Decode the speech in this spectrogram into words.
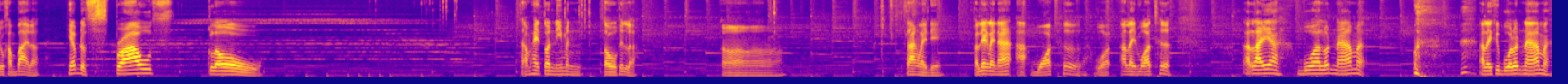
ดูคำใบ้แล้ว Help the sprouts glow ทำให้ต้นนี้มันโตขึ้นเหรอเออสร้างอะไรเดเขาเรียกอะไรนะอะ water what อะไร water อะไรอะบัวรดน้ำอะอะไรคือบัวรดน้ำอะ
